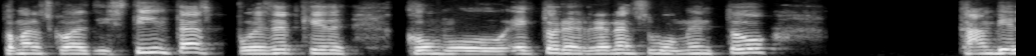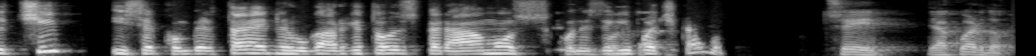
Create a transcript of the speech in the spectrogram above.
toma las cosas distintas, puede ser que como Héctor Herrera en su momento cambie el chip y se convierta en el jugador que todos esperábamos con este equipo de Chicago. Sí, de acuerdo.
